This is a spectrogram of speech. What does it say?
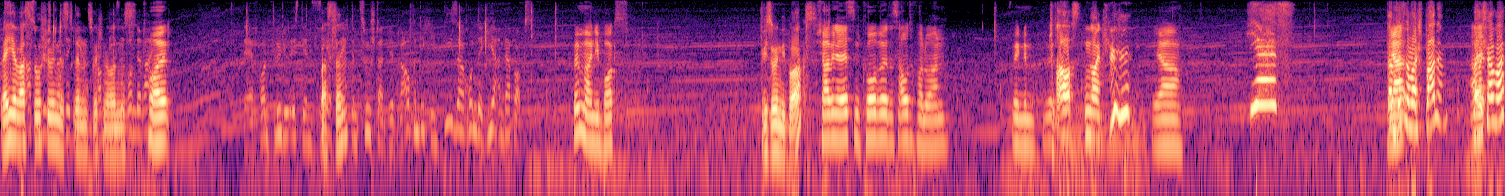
Wäre hier was so Schönes drin zwischen uns. Toll. Frontflügel ist in sehr Was denn? schlechtem Zustand. Wir brauchen dich in dieser Runde hier an der Box. Bin mal in die Box. Wieso in die Box? Ich habe in der letzten Kurve das Auto verloren. Wegen dem. Du brauchst einen neuen Flügel? Ja. Yes! Dann Ja. wird's nochmal spannend. Weil Aber- schau mal,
